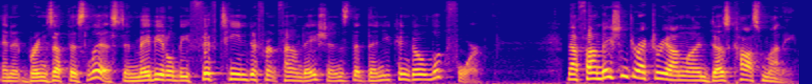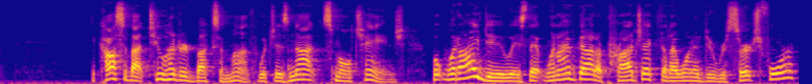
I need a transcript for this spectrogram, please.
And it brings up this list. And maybe it'll be 15 different foundations that then you can go look for. Now, Foundation Directory Online does cost money. It costs about 200 bucks a month, which is not small change. But what I do is that when I've got a project that I want to do research for,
